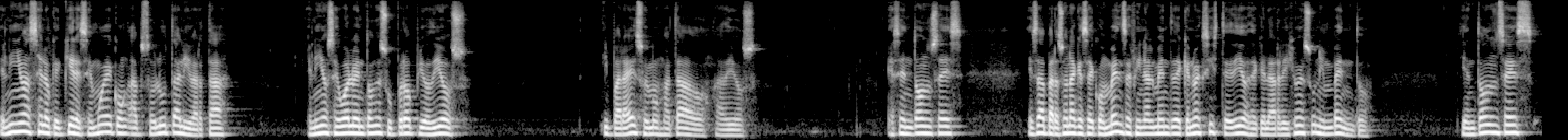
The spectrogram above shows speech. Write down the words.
El niño hace lo que quiere, se mueve con absoluta libertad. El niño se vuelve entonces su propio Dios. Y para eso hemos matado a Dios. Es entonces esa persona que se convence finalmente de que no existe Dios, de que la religión es un invento. Y entonces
